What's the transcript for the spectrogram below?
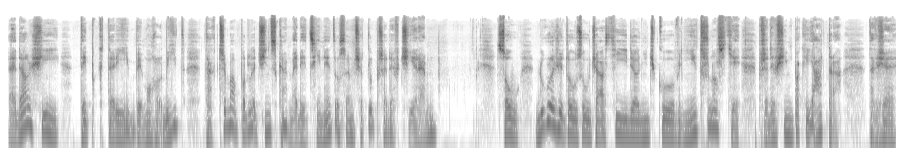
Eh, další typ, který by mohl být, tak třeba podle čínské medicíny, to jsem četl předevčírem, jsou důležitou součástí jídelníčku vnitřnosti, především pak játra. Takže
